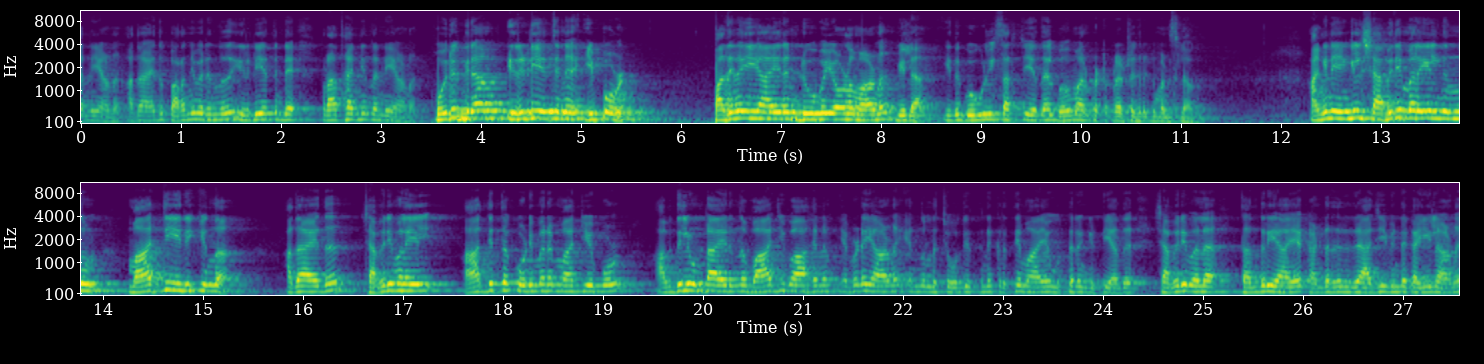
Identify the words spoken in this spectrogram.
തന്നെയാണ്. അതായത് പറഞ്ഞു വരുന്നത് ഇറിഡിയത്തിന്റെ പ്രാധാന്യം തന്നെയാണ്. ഒരു ഗ്രാം ഇറിഡിയത്തിന് ഇപ്പോൾ പതിനയ്യായിരം രൂപയോളമാണ് വില. ഇത് ഗൂഗിളിൽ സെർച്ച് ചെയ്താൽ ബഹുമാനപ്പെട്ട പ്രേക്ഷകർക്ക് മനസ്സിലാകും. അങ്ങനെയെങ്കിൽ ശബരിമലയിൽ നിന്നും മാറ്റിയിരിക്കുന്ന അതായത് ശബരിമലയിൽ ആദ്യത്തെ കൊടിമരം മാറ്റിയപ്പോൾ അതിലുണ്ടായിരുന്ന വാജിവാഹനം എവിടെയാണ് എന്നുള്ള ചോദ്യത്തിന് കൃത്യമായ ഉത്തരം കിട്ടിയത് ശബരിമല തന്ത്രിയായ കണ്ഠരര് രാജീവിന്റെ കയ്യിലാണ്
